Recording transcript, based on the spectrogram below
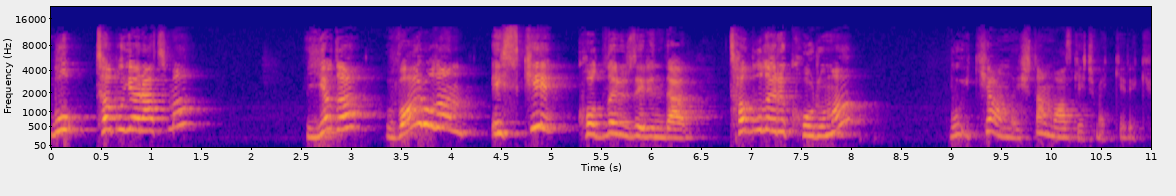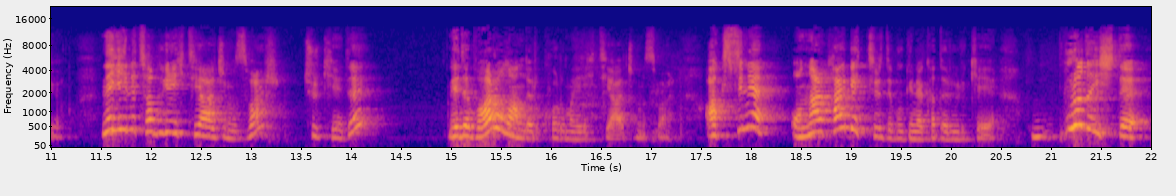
Bu tabu yaratma ya da var olan eski kodlar üzerinden tabuları koruma bu iki anlayıştan vazgeçmek gerekiyor. Ne yeni tabuya ihtiyacımız var Türkiye'de ne de var olanları korumaya ihtiyacımız var. Aksine onlar kaybettirdi bugüne kadar ülkeye. Burada işte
